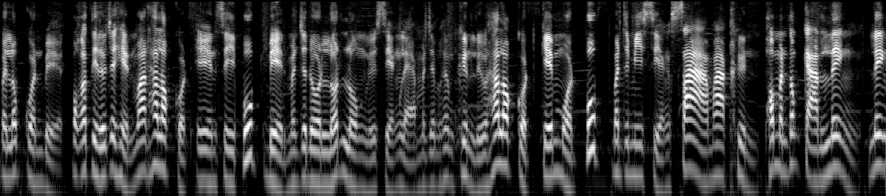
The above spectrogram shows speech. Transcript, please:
เป็นรบกวนเบสปกติเราจะเห็นว่าถ้าเรากด ANC ปุ๊บเบสมันจะโดนลดลงหรือเสียงแหลมมันจะเพิ่มขึ้น หรือถ้าเรากดเกมโหมดปุ๊บมันจะมีเสียงซ่ามากขึ้น เพราะมันต้องการเร่งเร่ง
